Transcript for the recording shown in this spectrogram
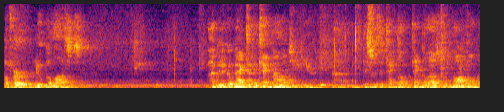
of her New Colossus. I'm going to go back to the technology here. Um, this was a techno technological marvel,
